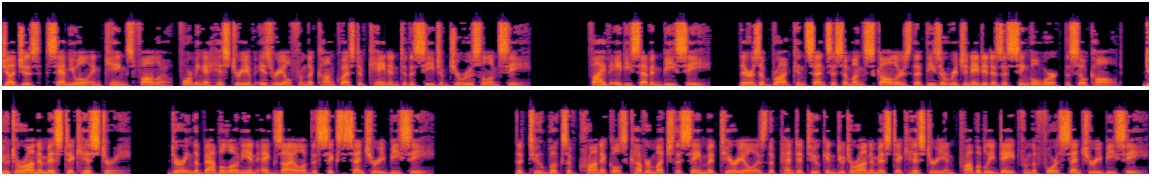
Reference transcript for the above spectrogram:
Judges, Samuel and Kings follow, forming a history of Israel from the conquest of Canaan to the siege of Jerusalem c. 587 BC. There is a broad consensus among scholars that these originated as a single work the so-called Deuteronomistic history during the Babylonian exile of the 6th century BC. The two books of Chronicles cover much the same material as the Pentateuch and Deuteronomistic history and probably date from the 4th century BC.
